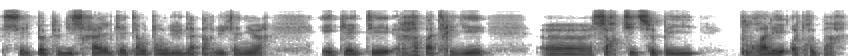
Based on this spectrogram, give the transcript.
c'est le peuple d'Israël qui a été entendu de la part du Seigneur et qui a été rapatrié, euh, sorti de ce pays pour aller autre part.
